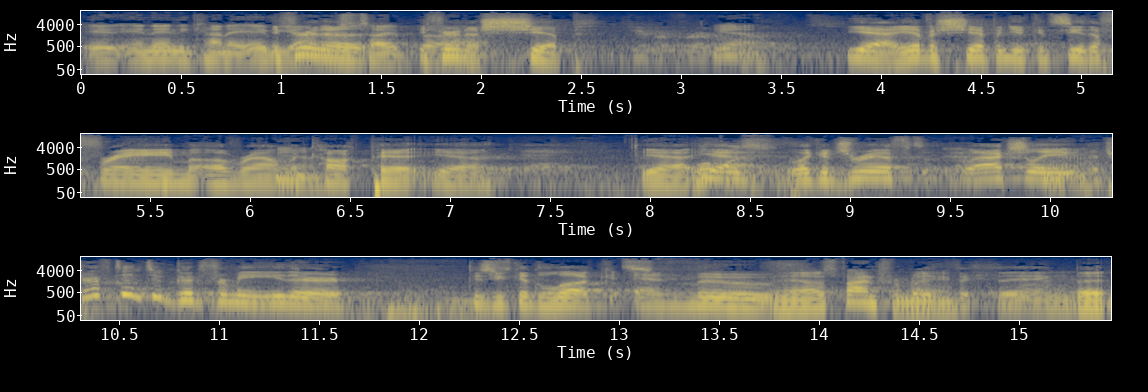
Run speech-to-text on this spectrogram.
in, in any kind of avionics if you're in a type. if you're in uh, a ship, yeah. Yeah, you have a ship and you can see the frame around Yeah. the cockpit. Yeah, yeah, What yeah. was- like Adrift. Well, actually, Adrift didn't do good for me either because you could look and move Yeah, it was fine for me. with the thing. But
